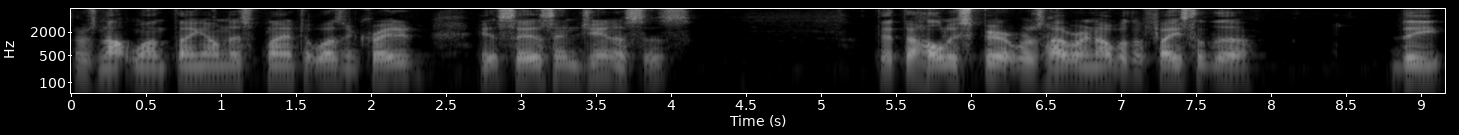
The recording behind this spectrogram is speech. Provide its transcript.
There's not one thing on this planet that wasn't created. It says in Genesis that the Holy Spirit was hovering over the face of the deep,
